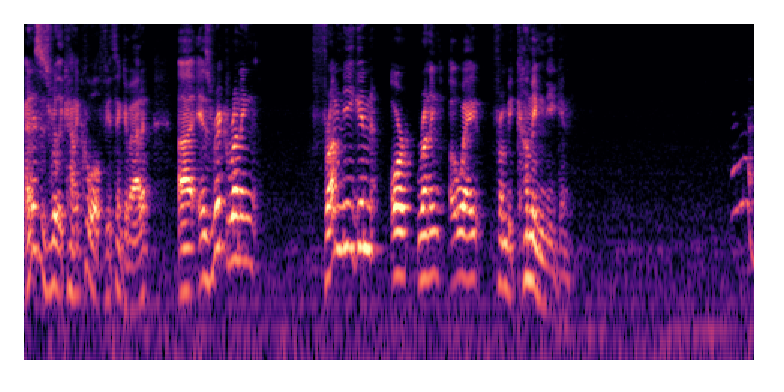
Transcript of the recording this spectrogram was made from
and this is really kind of cool if you think about it, uh, is Rick running from Negan or running away from becoming Negan? I don't know.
